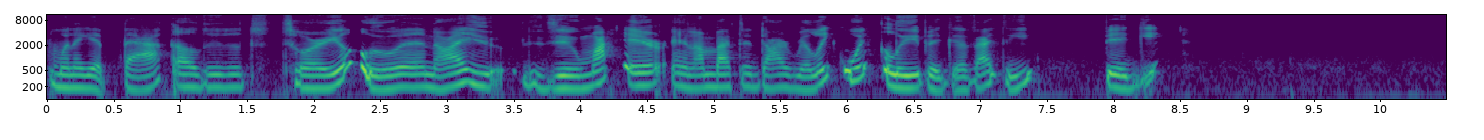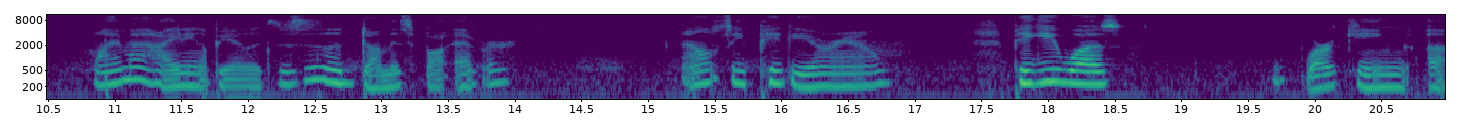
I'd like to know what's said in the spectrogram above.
when I get back, I'll do the tutorial and I do my hair and I'm about to die really quickly because I see Biggie why am I hiding up here? Like, this is the dumbest spot ever. I don't see Piggy around. Piggy was working. Uh,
